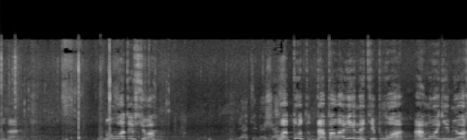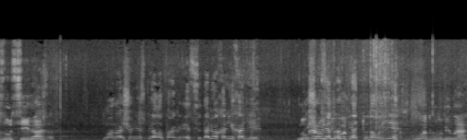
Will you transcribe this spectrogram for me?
Ну да. Ну вот и все. Я тебе сейчас... Вот тут до половины тепло, а ноги мерзнут сильно. Мерзнут? Но она еще не успела прогреться. Далеко не ходи. Ну, еще короче, метров вот, пять туда уйди. вот глубина.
